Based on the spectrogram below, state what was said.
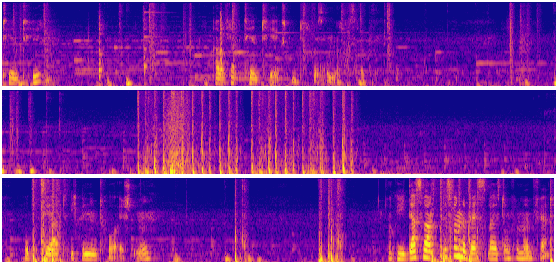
TNT. Aber ich habe TNT Expeditions gemacht, deshalb. Oh, Pferd, ich bin enttäuscht, ne? Okay, das war, das war eine Bestleistung von meinem Pferd.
